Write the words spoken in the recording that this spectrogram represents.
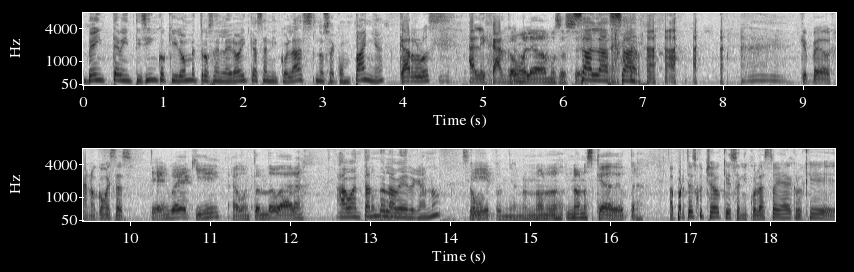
20, 25 kilómetros en la heroica San Nicolás nos acompaña Carlos Alejandro. ¿Cómo le vamos a hacer? Salazar. ¿Qué pedo, Jano? ¿Cómo estás? Bien, güey, aquí, aguantando vara. aguantando ¿Cómo? la verga, ¿no? Sí, ¿Cómo? pues no, no, no, no nos queda de otra. Aparte he escuchado que San Nicolás todavía creo que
